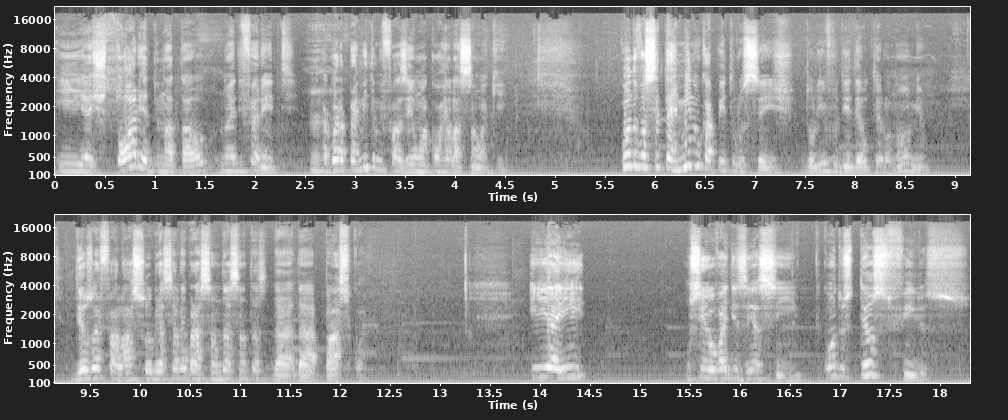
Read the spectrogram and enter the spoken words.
E a história do Natal não é diferente. Uhum. Agora, permita-me fazer uma correlação aqui. Quando você termina o capítulo 6 do livro de Deuteronômio, Deus vai falar sobre a celebração da, Santa, da, da Páscoa. E aí, o Senhor vai dizer assim: quando os teus filhos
